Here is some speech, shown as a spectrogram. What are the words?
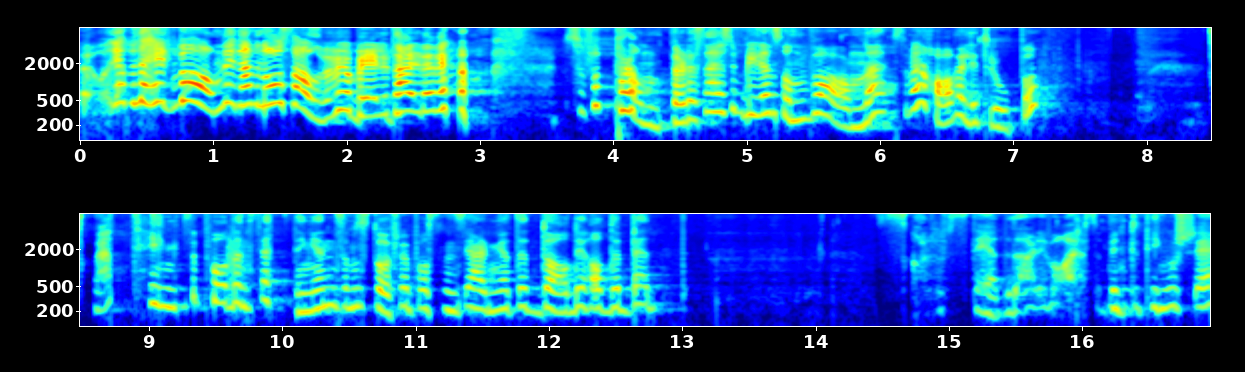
Ja, men det er helt vanlig. Nei, men nå salver vi og ber litt her, dere. Så forplanter det seg, så blir det en sånn vane som jeg har veldig tro på. Og jeg har tenkt på den setningen som står fra Postens gjerning, at da de hadde bedt, stedet der de var. Så begynte ting å skje.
